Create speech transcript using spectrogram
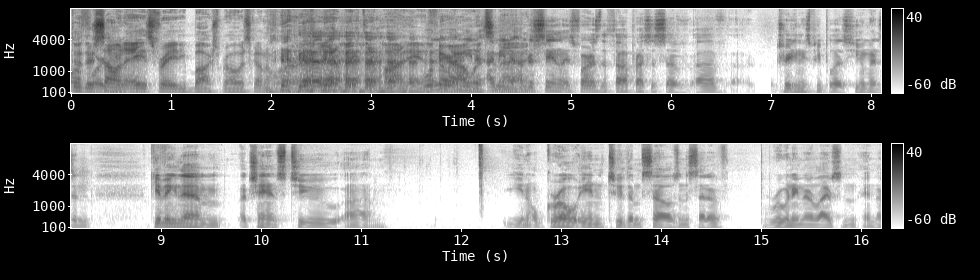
Dude, they're selling A's for eighty bucks, bro. It's gonna work. They're gonna make their money and Well, no, I mean, I mean, I'm just saying as far as the thought process of of uh, treating these people as humans and giving them a chance to, um, you know, grow into themselves instead of ruining their lives in, in a,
